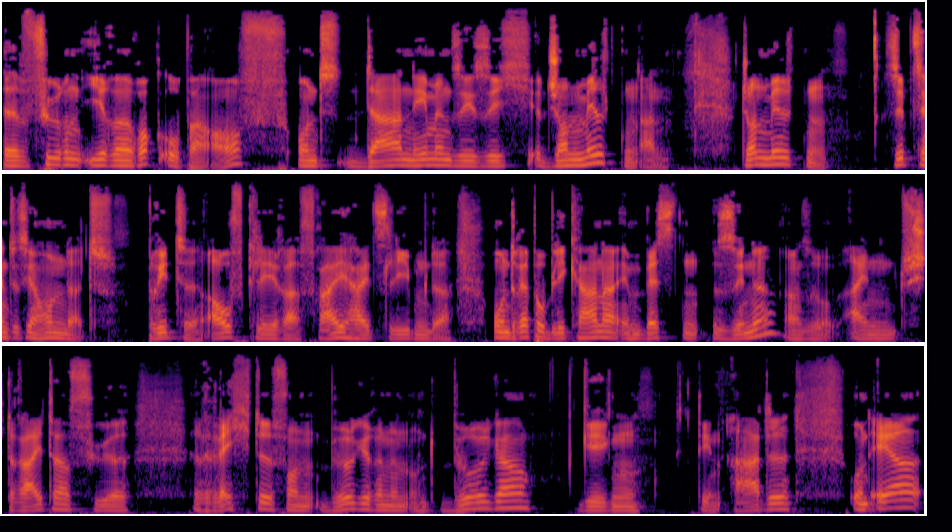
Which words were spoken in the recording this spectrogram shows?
äh, führen ihre Rockoper auf und da nehmen sie sich John Milton an. John Milton, 17. Jahrhundert, Brite, Aufklärer, Freiheitsliebender und Republikaner im besten Sinne, also ein Streiter für Rechte von Bürgerinnen und Bürger gegen den Adel. Und er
